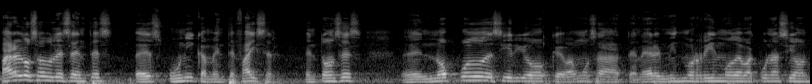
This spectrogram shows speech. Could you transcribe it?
Para los adolescentes es únicamente Pfizer. Entonces, eh, no puedo decir yo que vamos a tener el mismo ritmo de vacunación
